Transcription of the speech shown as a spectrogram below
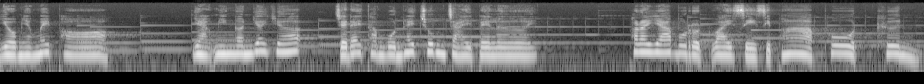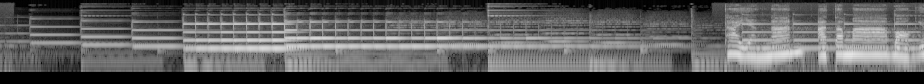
โยมยังไม่พอ อยากมีเงินเยอะๆ จะได้ทำบุญให้ชุ่มใจไปเลย ภรรยาบุรุษวัย 45 พูดขึ้น ถ้าอย่างนั้นอาตมาบอกโย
